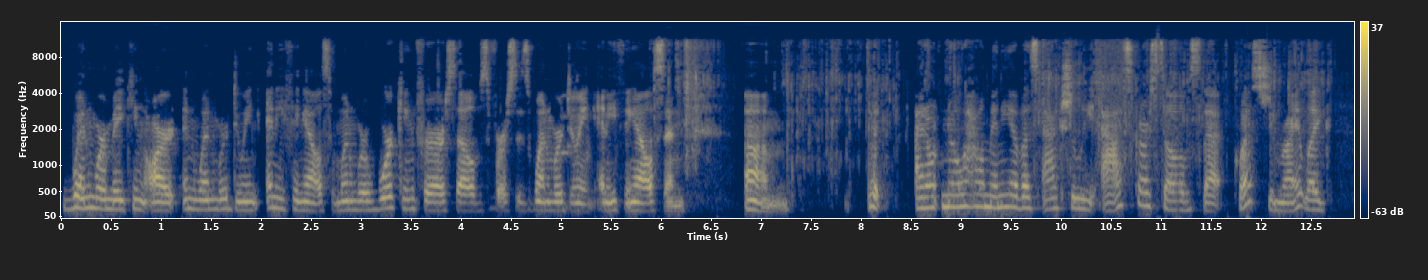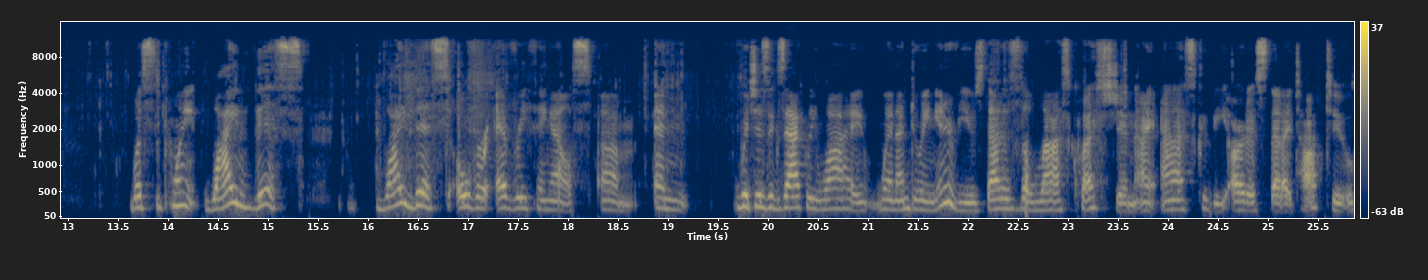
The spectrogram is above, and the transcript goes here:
when we're making art and when we're doing anything else and when we're working for ourselves versus when we're doing anything else. And um but i don't know how many of us actually ask ourselves that question right? Like what's the point? Why this? Why this over everything else? Um and which is exactly why when i'm doing interviews that is the last question i ask the artist that i talk to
